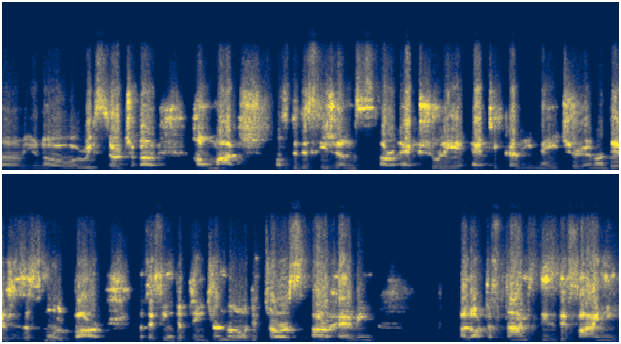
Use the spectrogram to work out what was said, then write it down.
uh, you know, research about how much of the decisions are actually ethical in nature. You know, there is a small part, but I think that the internal auditors are having a lot of times these defining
